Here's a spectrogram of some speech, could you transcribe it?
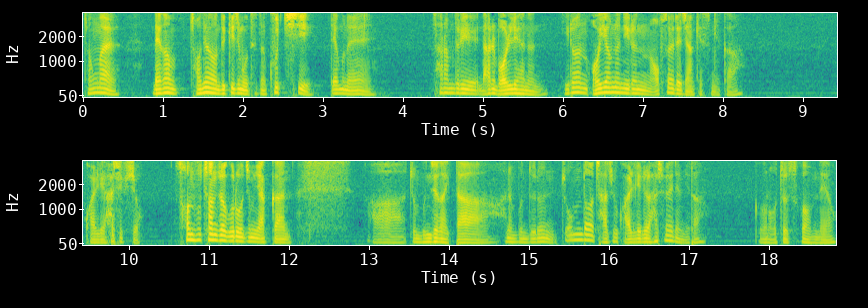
정말 내가 전혀 느끼지 못했던 구취 때문에 사람들이 나를 멀리하는 이런 어이없는 일은 없어야 되지 않겠습니까? 관리하십시오. 선후천적으로 좀 약간 아, 좀 문제가 있다 하는 분들은 좀 더 자주 관리를 하셔야 됩니다. 그건 어쩔 수가 없네요.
